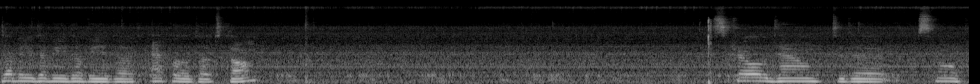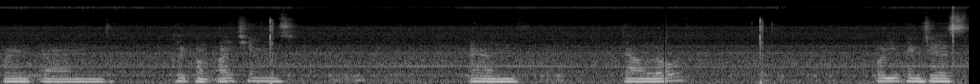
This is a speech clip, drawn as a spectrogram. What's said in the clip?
www.apple.com scroll down to the small print and click on iTunes and download. Or you can just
